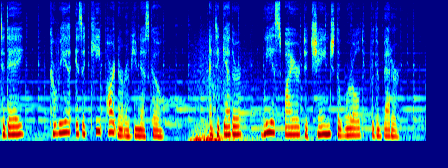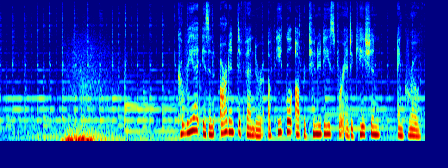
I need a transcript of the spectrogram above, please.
Today, Korea is a key partner of UNESCO, and together we aspire to change the world for the better. Korea is an ardent defender of equal opportunities for education and growth.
